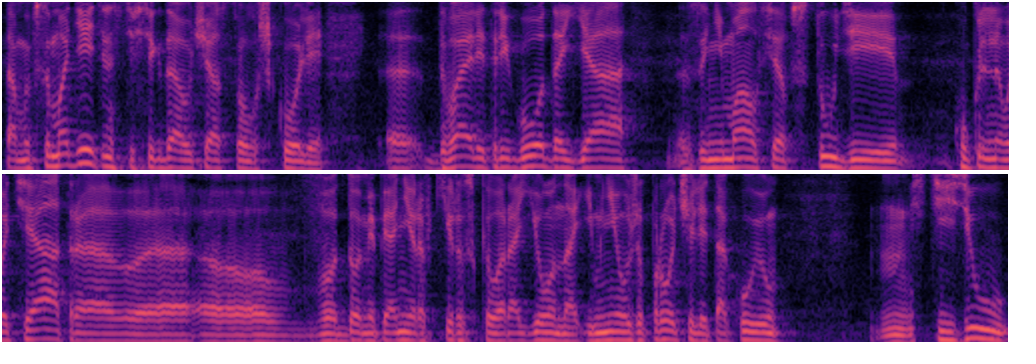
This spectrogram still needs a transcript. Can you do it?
там и в самодеятельности всегда участвовал в школе. Э, два или три года я занимался в студии кукольного театра в, э, в Доме пионеров Кировского района, и мне уже прочили такую стезю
